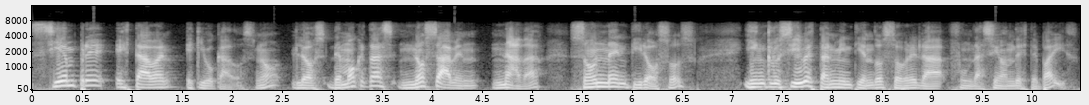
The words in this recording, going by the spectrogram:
siempre estaban equivocados, ¿no? Los demócratas no saben nada, son mentirosos, inclusive están mintiendo sobre la fundación de este país.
